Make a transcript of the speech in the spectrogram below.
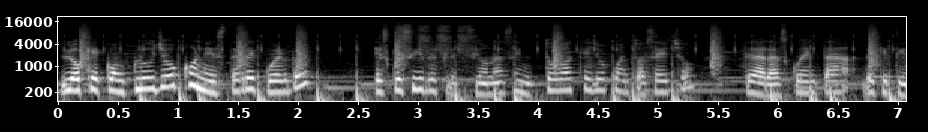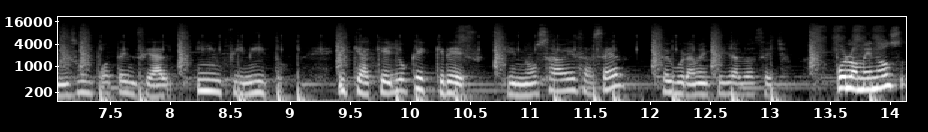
Lo que concluyo con este recuerdo es que si reflexionas en todo aquello cuanto has hecho, te darás cuenta de que tienes un potencial infinito y que aquello que crees que no sabes hacer, seguramente ya lo has hecho. Por lo menos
